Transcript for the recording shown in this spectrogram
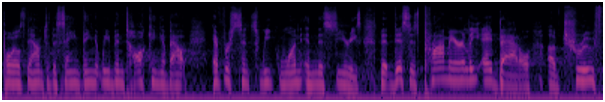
boils down to the same thing that we've been talking about ever since week one in this series that this is primarily a battle of truth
